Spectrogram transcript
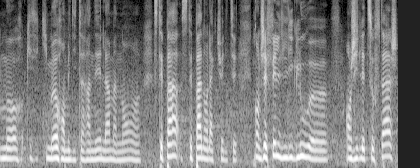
morts, qui, qui meurent en Méditerranée, là maintenant. euh, c'était pas, c'était pas dans l'actualité. Quand j'ai fait l'igloo euh, en gilet de sauvetage,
